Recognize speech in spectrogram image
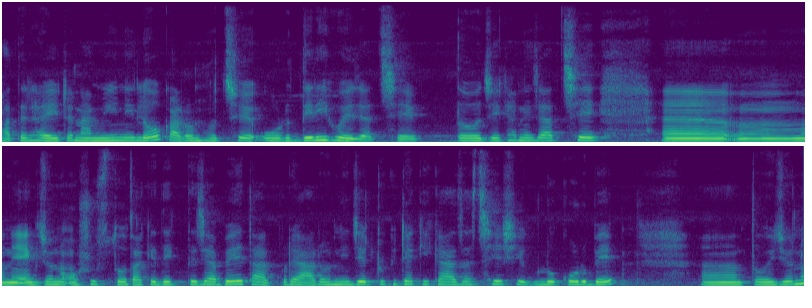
ভাতের হাঁড়িটা নামিয়ে নিল, কারণ হচ্ছে ওর দেরি হয়ে যাচ্ছে। তো যেখানে যাচ্ছে মানে একজন অসুস্থ তাকে দেখতে যাবে, তারপরে আরও নিজের টুকিটাকি কাজ আছে, সেগুলো করবে। তো ওই জন্য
